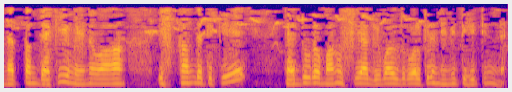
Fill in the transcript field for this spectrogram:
නැත්තම් දැකීම එනවා ස්කන්ධ ටිකේ පැදුර මිනිස්සයා ගෙවල් දොරවල් කියන නිමිති හිටින්නේ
